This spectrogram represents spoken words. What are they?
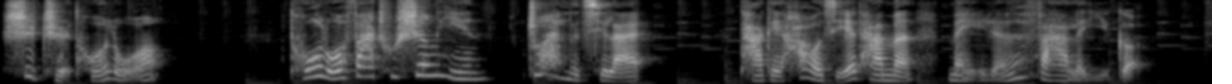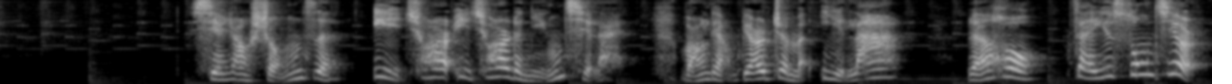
是纸陀螺。陀螺发出声音，转了起来。他给浩杰他们每人发了一个。先让绳子一圈一圈的拧起来，往两边这么一拉，然后再一松劲儿。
